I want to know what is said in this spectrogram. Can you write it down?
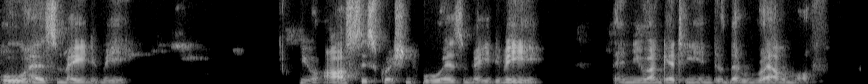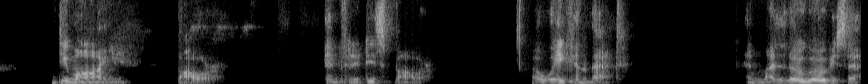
Who has made me? You ask this question, who has made me? Then you are getting into the realm of divine power, infinity's power. Awaken that. And my logo is a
